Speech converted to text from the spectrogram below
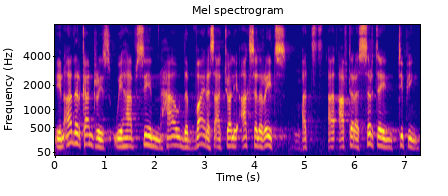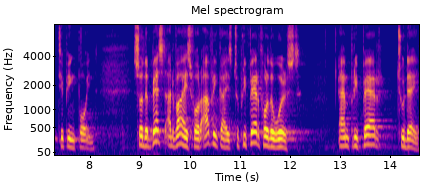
In other countries, we have seen how the virus actually accelerates at, uh, after a certain tipping, tipping point. So the best advice for Africa is to prepare for the worst and prepare today.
